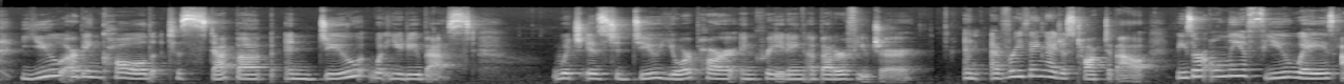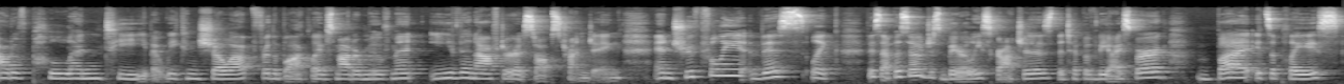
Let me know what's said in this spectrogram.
you are being called to step up and do what you do best, which is to do your part in creating a better future. And everything I just talked about, these are only a few ways out of plenty that we can show up for the Black Lives Matter movement even after it stops trending. And truthfully, this like this episode just barely scratches the tip of the iceberg, but it's a place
